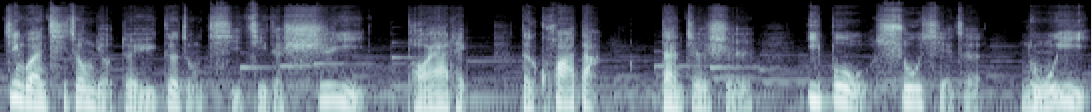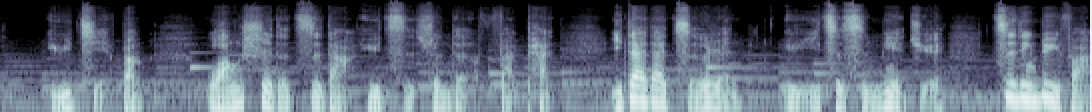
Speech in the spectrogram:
尽管其中有对于各种奇迹的诗意。Poetic 的夸大，但这是一部书写着奴役与解放、王室的自大与子孙的反叛、一代代哲人与一次次灭绝、制定律法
